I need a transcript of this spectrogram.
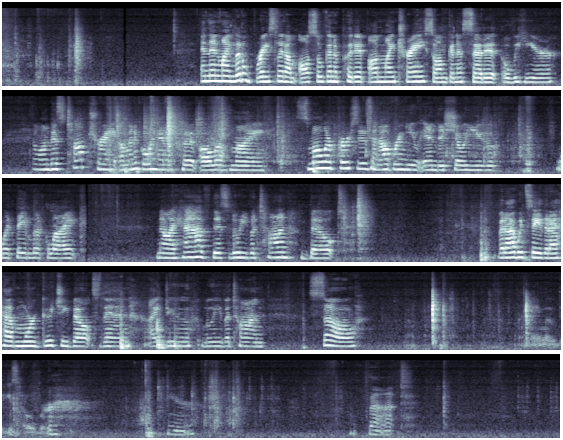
And then my little bracelet, I'm also going to put it on my tray. So I'm going to set it over here. So on this top tray, I'm going to go ahead and put all of my smaller purses. And I'll bring you in to show you what they look like. Now I have this Louis Vuitton belt but I would say that I have more Gucci belts than I do Louis Vuitton. So, let me move these over here. Like that.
